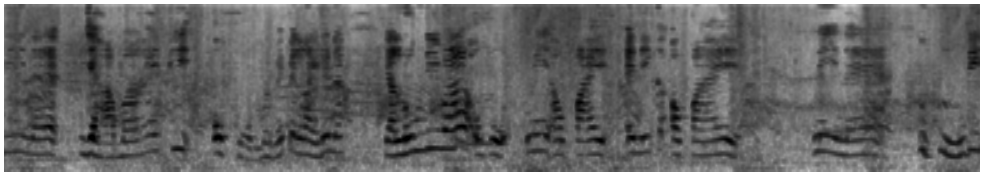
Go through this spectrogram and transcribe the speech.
นี่แน่อย่ามาให้พี่โอ้โหมันไม่เป็นไรด้วยนะ อย่าลุ้มดิวะโอ้โหนี่เอาไปไอ้นี้ก็เอาไป นี่แน่อือหือดี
